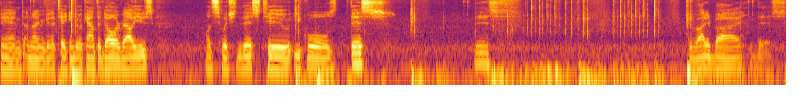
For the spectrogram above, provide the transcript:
And I'm not even going to take into account the dollar values. Let's switch this to equals this, this, divided by this.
